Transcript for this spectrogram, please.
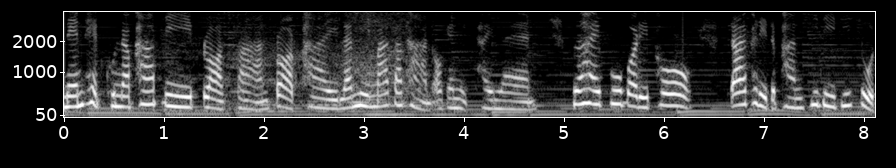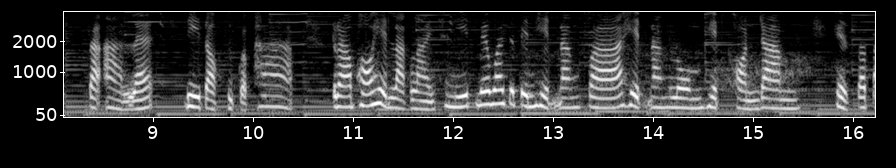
เน้นเห็ดคุณภาพดี ปลอดสาร ปลอดภัย และมีมาตรฐานออร์แกนิกไทยแลนด์ เพื่อให้ผู้บริโภคได้ผลิตภัณฑ์ที่ดีที่สุด สะอาดและดีต่อสุขภาพ เราเพาะเห็ดหลากหลายชนิด ไม่ว่าจะเป็นเห็ดนางฟ้า เห็ดนางลม เห็ดขอนดำ เห็ดสไต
